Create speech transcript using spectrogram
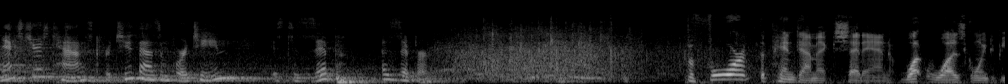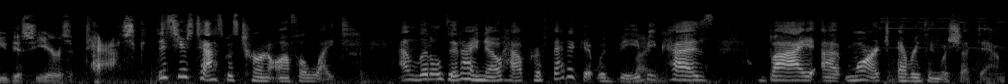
Next year's task for 2014 is to zip a zipper. Before the pandemic set in, what was going to be this year's task? This year's task was turn off a light. And little did I know how prophetic it would be because by uh, March, everything was shut down.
